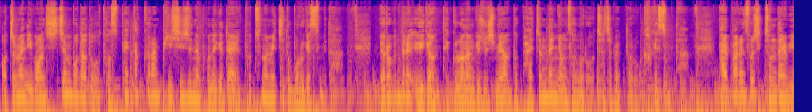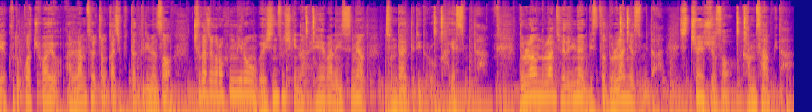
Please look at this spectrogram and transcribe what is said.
어쩌면 이번 시즌보다도 더 스펙타클한 비시즌을 보내게 될 토트넘일지도 모르겠습니다. 여러분들의 의견 댓글로 남겨주시면 더 발전된 영상으로 찾아뵙도록 하겠습니다. 발빠른 소식 전달 위해 구독과 좋아요, 알람 설정까지 부탁드리면서 추가적으로 흥미로운 외신 소식이나 해외 반응 있으면 전달드리도록 하겠습니다. 놀라운 논란 되드리는 미스터 논란이었습니다. 시청해주셔서 감사합니다.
